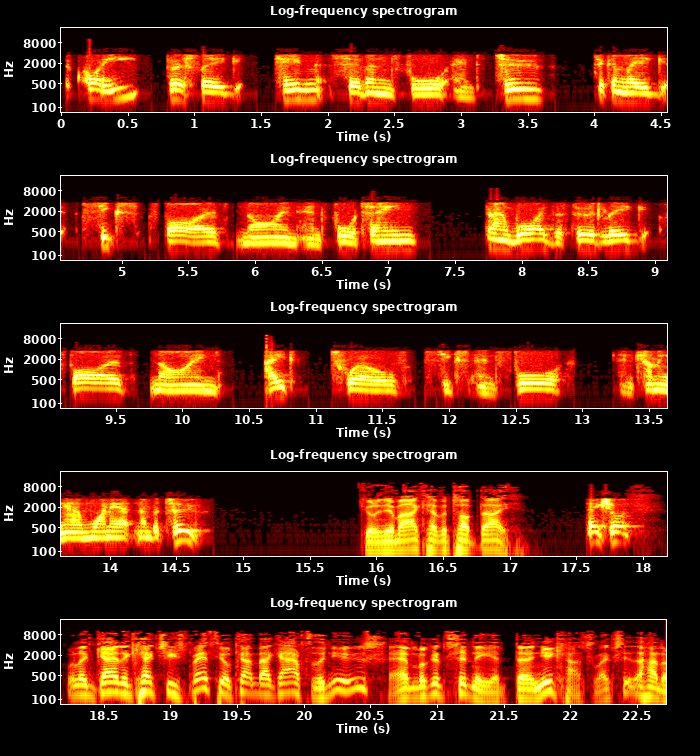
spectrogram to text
The quaddy, first leg, 10, 7, 4 and 2. Second leg, 6, 5, 9 and 14. Going wide, the third leg, 5, 9, 8, 12, 6 and 4. And coming home one out, number two. Good on you, Mark. Have a top day. Thanks, Sean. Well, Gator catch his breath. He'll come back after the news and look at Sydney at uh, Newcastle, actually, the Hunter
